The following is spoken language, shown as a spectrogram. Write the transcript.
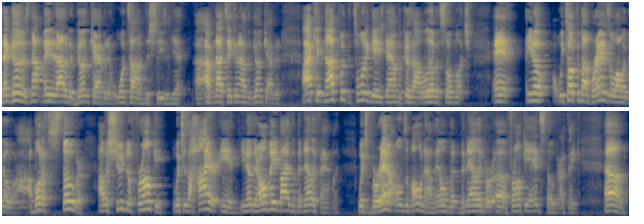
That gun has not made it out of the gun cabinet one time this season yet. I, have not taken it out of the gun cabinet. I cannot put the 20 gauge down because I love it so much. And, you know, we talked about brands a while ago. I bought a Stoeger. I was shooting a Franchi, which is a higher end. You know, they're all made by the Benelli family, which Beretta owns them all now. They own but Benelli, uh, Franchi, and Stoeger, I think. Um,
